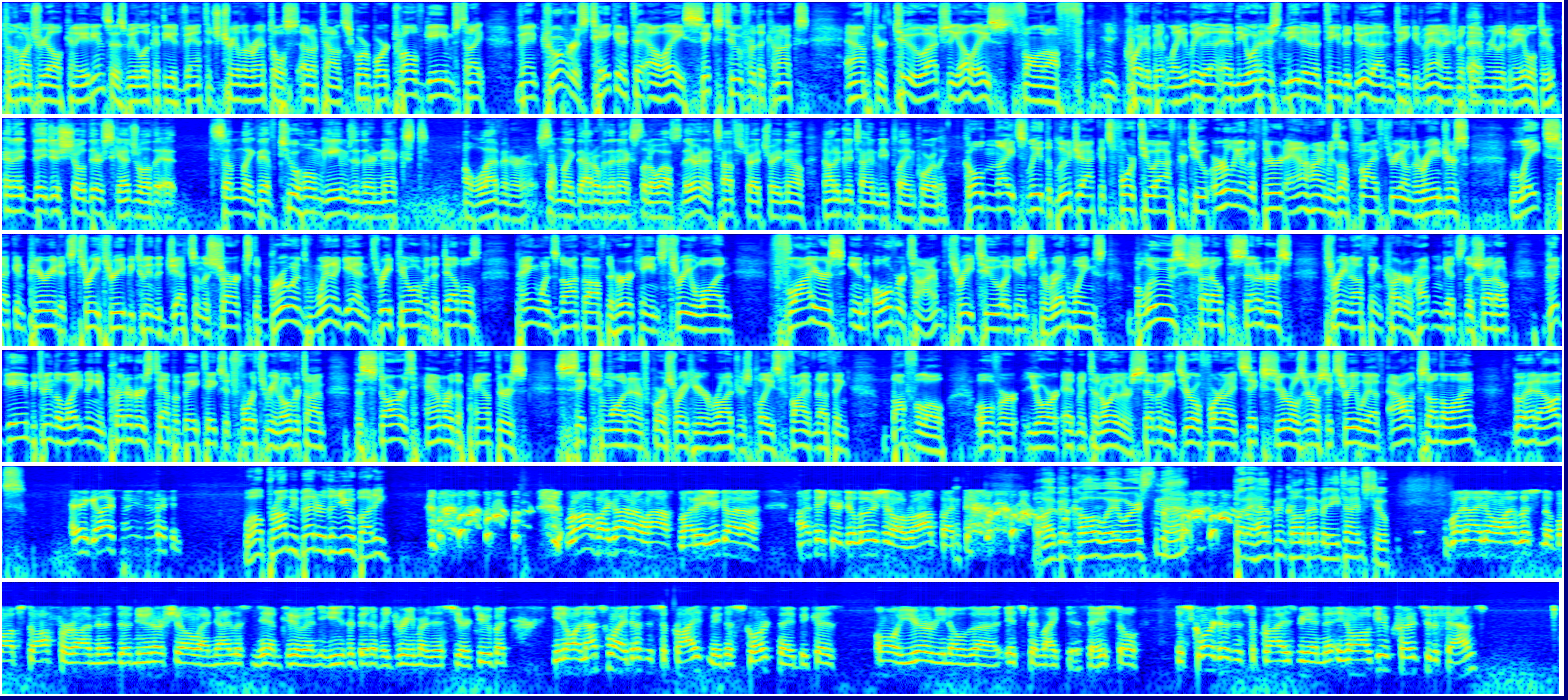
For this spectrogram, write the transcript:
to the Montreal Canadiens as we look at the Advantage Trailer Rentals out of town scoreboard. 12 games tonight. Vancouver has taken it to LA 6 2 for the Canucks after two. Actually, LA's fallen off quite a bit lately, and the Oilers needed a team to do that and take advantage, but they and, haven't really been able to. And I, they just showed their schedule. Some like they have two home games in their next 11 or something like that over the next little while. So they're in a tough stretch right now. Not a good time to be playing poorly. Golden Knights lead the Blue Jackets 4 2 after 2. Early in the third, Anaheim is up 5 3 on the Rangers. Late second period, it's 3 3 between the Jets and the Sharks. The Bruins win again 3 2 over the Devils. Penguins knock off the Hurricanes 3 1. Flyers in overtime, 3 2 against the Red Wings. Blues shut out the Senators 3 0. Carter Hutton gets the shutout. Good game between the Lightning and Predators. Tampa Bay takes it 4 3 in overtime. The Stars hammer the Panthers 6 1. And of course, right here at Rogers Place, 5 0 Buffalo over your Edmonton Oilers. 780 496 0063. We have Alex on the line. Go ahead, Alex. Hey, guys. How you doing? Well, probably better than you, buddy. Rob, I gotta laugh, buddy. You gotta. I think you're delusional, Rob. But I've been called way worse than that, but I have been called that many times too. But I know I've listened to Bob Stauffer on the, the Nooner show, and I listened to him too, and he's a bit of a dreamer this year too. But you know, and that's why it doesn't surprise me the score tonight because oh, you're you know the, it's been like this, eh? So the score doesn't surprise me, and you know I'll give credit to the fans.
